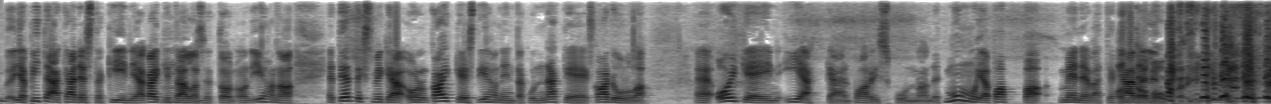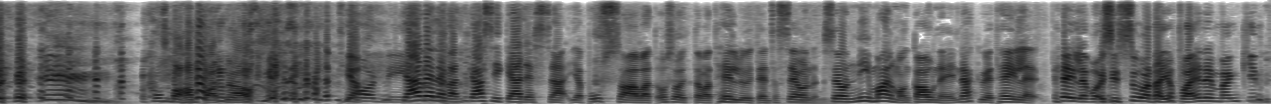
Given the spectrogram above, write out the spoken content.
mm-hmm. ja pitää kädestä kiinni ja kaikki mm-hmm. tällaiset on, on ihanaa. Ja tiedättekö mikä on kaikkein ihaninta, kun näkee kadulla oikein iäkkään pariskunnan, että mummu ja pappa menevät ja Antaa kävelevät. moukari. Kummahampaat nämä on. Ja On niin. kävelevät käsi kädessä ja pussaavat, osoittavat hellyytensä. Se on, se on niin maailman kaunein näky, että heille, heille voisi suoda jopa enemmänkin.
